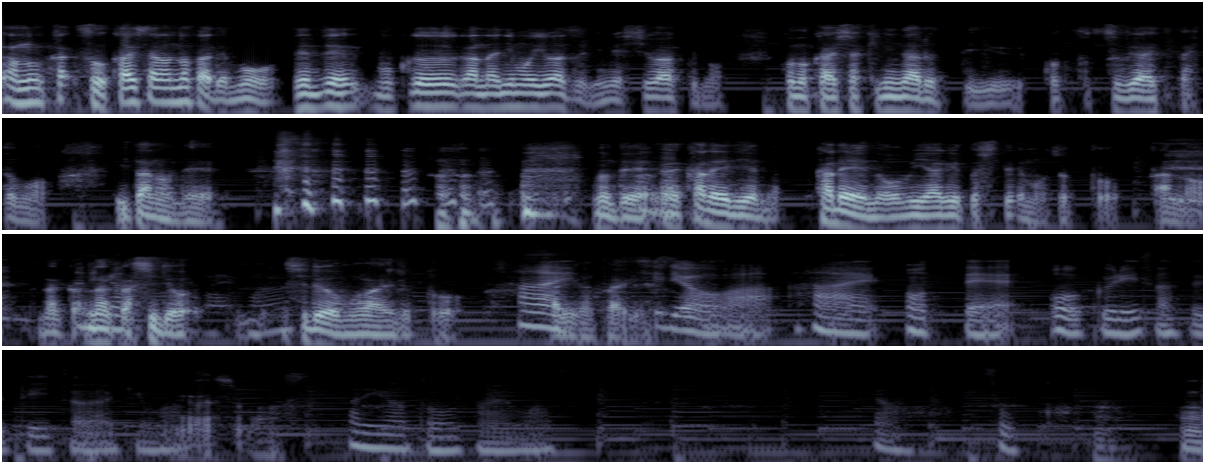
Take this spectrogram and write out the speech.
あのかそう会社の中でも、全然僕が何も言わずに、メッシュワークのこの会社気になるっていうことをつぶやいてた人もいたので、ので彼への彼へのお土産としても、ちょっとあのなんかなんか資料資料もらえるとあはいりがたいです。資料は、はい、追ってお送りさせていただきまお願いす。します。ありがとうございます。いや、そうか。うん、い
